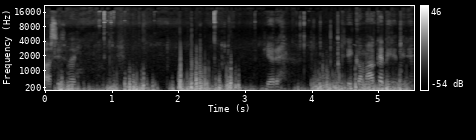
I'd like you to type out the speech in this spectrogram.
આશીષભાઈ, ત્યારે ત્રિકમ આકે ધીરે ધીરે.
